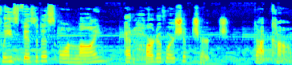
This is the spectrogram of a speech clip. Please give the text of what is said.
please visit us online at heartofworshipchurch.com.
